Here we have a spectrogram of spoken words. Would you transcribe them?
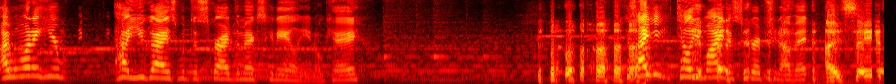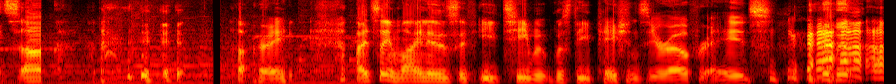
I want to hear how you guys would describe the Mexican alien, okay? Because I can tell you my description of it. I'd say it's uh. All right, I'd say mine is if ET was the patient zero for AIDS. uh,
